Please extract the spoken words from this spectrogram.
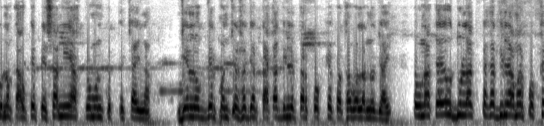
কোনো কাউকে পেশা নিয়ে আক্রমণ করতে চাই না। যে লোকদের পঞ্চাশ হাজার টাকা দিলে তার পক্ষে কথা বলানো যায়। তো ওনাকেও দু লাখ টাকা দিলে আমার পক্ষে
